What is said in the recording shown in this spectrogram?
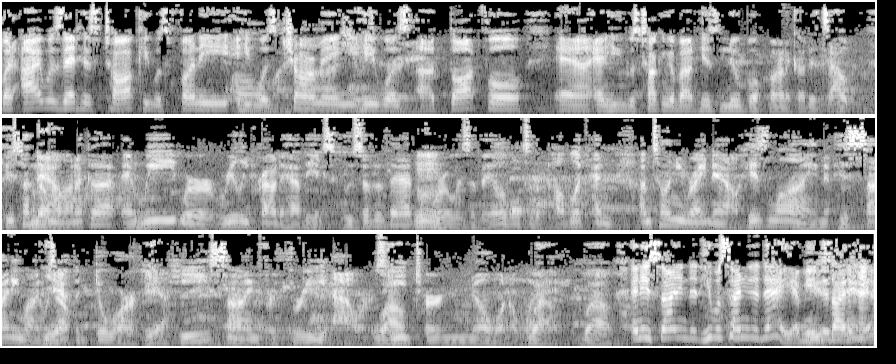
But I was at his talk. He was funny. he Oh was charming. gosh, he he was was uh, thoughtful. Uh, and he was talking about his new book, Monica, that's out. He was talking now. about Monica, and we were really proud to have the exclusive of that Mm. before it was available to the public. And I'm telling you right now, his line, his signing line was Yeah. out the door. Yeah. He signed for three hours. Wow. He turned no one away. Wow, wow! And he's signing. To, he was signing today. I mean, He's signing- and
